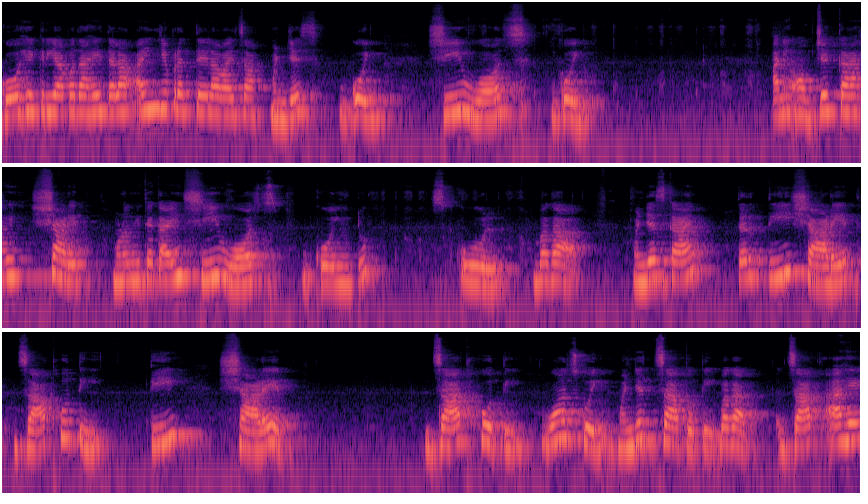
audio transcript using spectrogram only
गो हे क्रियापद आहे त्याला आय जी प्रत्यय लावायचा म्हणजेच गोईंग शी वॉज गोईंग आणि ऑब्जेक्ट काय आहे? शाळेत. म्हणून इथे काय? She was going to school बघा. म्हणजेच काय? तर ती शाळेत जात होती. ती शाळेत. जात होती वॉज गोईंग म्हणजेच जात होती. बघा जात आहे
